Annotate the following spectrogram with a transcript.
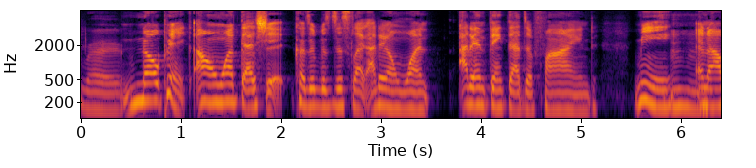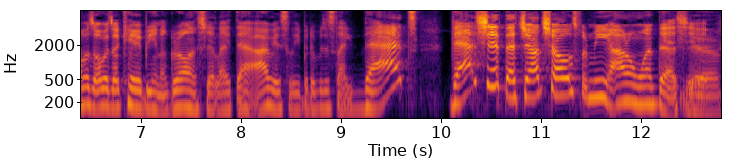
Right. no pink. I don't want that shit because it was just like I didn't want. I didn't think that defined me, Mm-hmm. and I was always okay with being a girl and shit like that, obviously. But it was just like that, that shit that y'all chose for me. I don't want that shit. Yeah.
